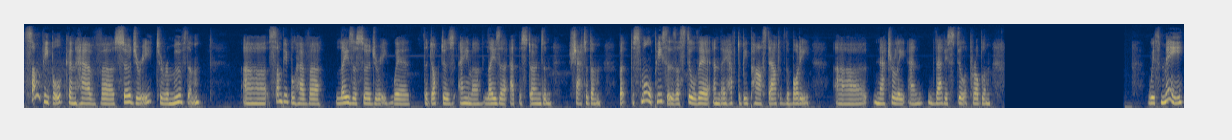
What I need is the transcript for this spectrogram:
some people can have uh, surgery to remove them. Uh, some people have uh, laser surgery where the doctors aim a laser at the stones and shatter them, but the small pieces are still there and they have to be passed out of the body uh, naturally, and that is still a problem. With me,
